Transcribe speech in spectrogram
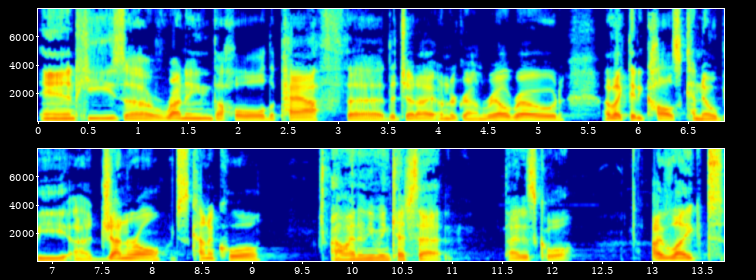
and he's uh, running the whole the path, the the Jedi Underground Railroad. I like that he calls Kenobi uh, General, which is kind of cool. Oh, I didn't even catch that. That is cool. I liked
